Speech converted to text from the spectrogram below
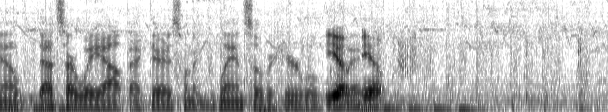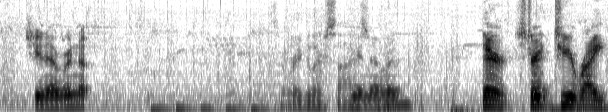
Now that's our way out back there. I just want to glance over here real Yep, quick. yep. You never know. It's a regular size you never- one. There, straight to your right.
